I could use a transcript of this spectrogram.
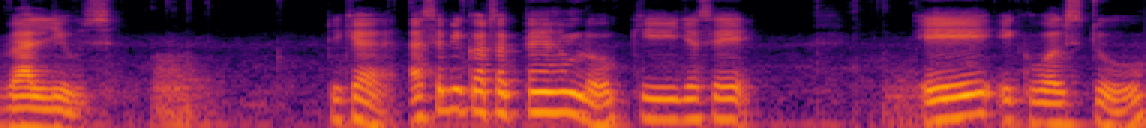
वैल्यूज़ ठीक है? ऐसे भी कर सकते हैं हम लोग कि जैसे a इक्वल्स टू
